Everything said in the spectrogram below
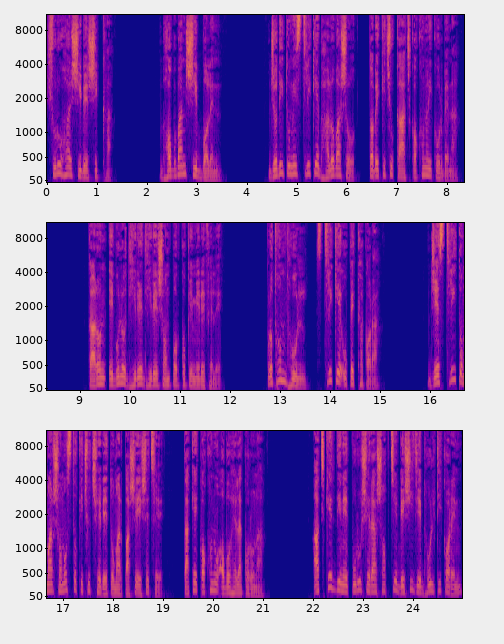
শুরু হয় শিবের শিক্ষা। ভগবান শিব বলেন, যদি তুমি স্ত্রীকে ভালোবাসো, তবে কিছু কাজ কখনোই করবে না। কারণ এগুলো ধীরে ধীরে সম্পর্ককে মেরে ফেলে। প্রথম ভুল, স্ত্রীকে উপেক্ষা করা। যে স্ত্রী তোমার সমস্ত কিছু ছেড়ে তোমার পাশে এসেছে, তাকে কখনো অবহেলা করো না। আজকের দিনে পুরুষেরা সবচেয়ে বেশি যে ভুলটি করেন,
